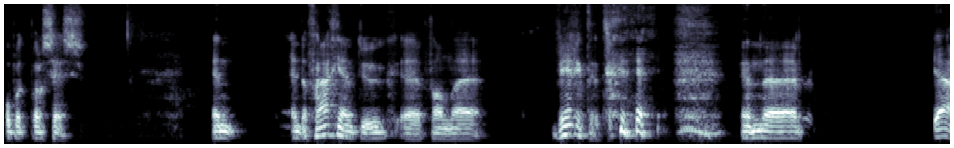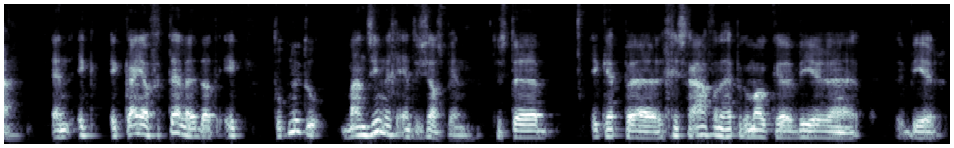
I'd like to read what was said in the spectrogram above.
op het proces. En en dan vraag je natuurlijk van, werkt het? en ja, en ik, ik kan jou vertellen dat ik tot nu toe waanzinnig enthousiast ben. Dus de, ik heb, gisteravond heb ik hem ook weer, weer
